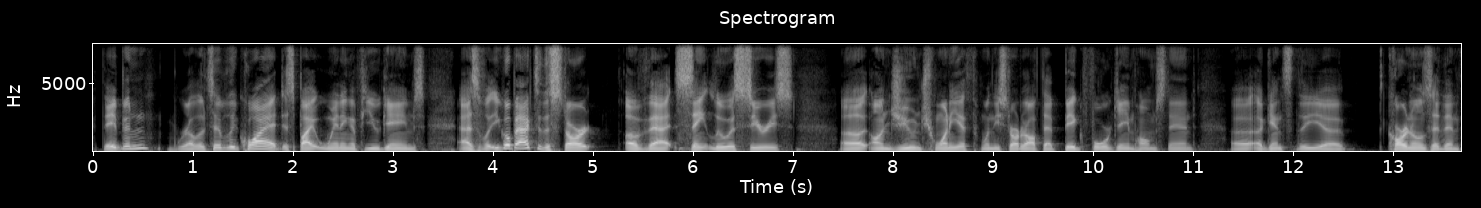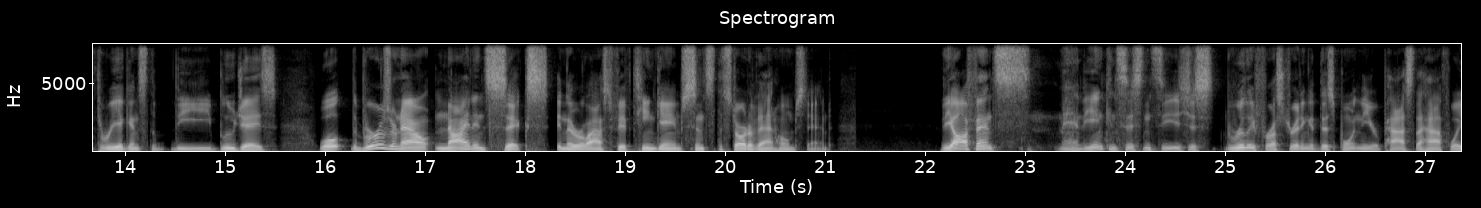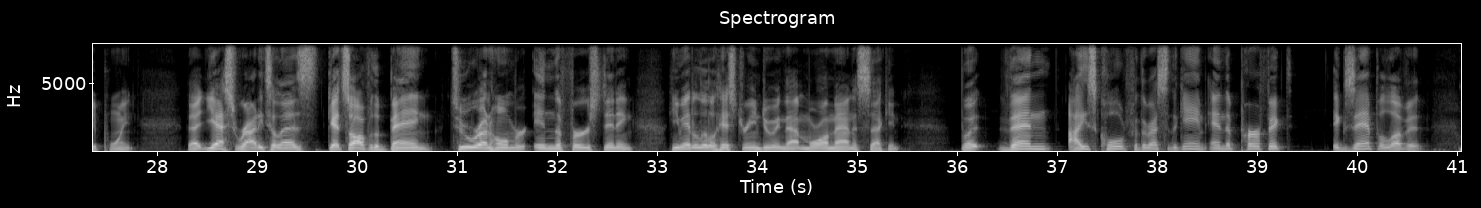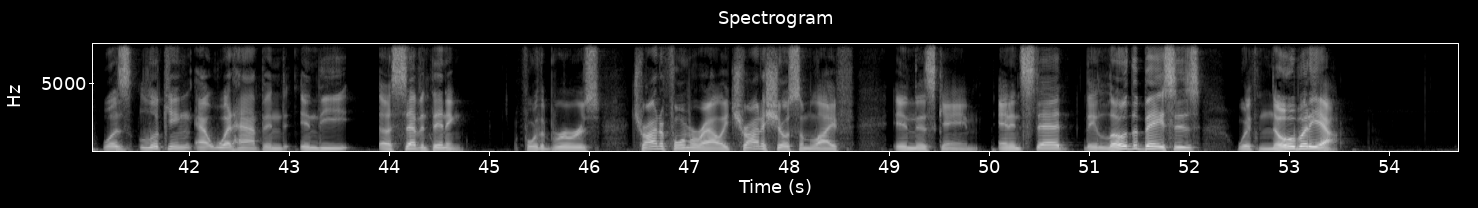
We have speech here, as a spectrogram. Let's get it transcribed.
They've been relatively quiet despite winning a few games as of late. You go back to the start of that St. Louis series uh, on June 20th when they started off that big four game homestand uh, against the uh, Cardinals and then three against the, the Blue Jays. Well, the Brewers are now 9 and 6 in their last 15 games since the start of that homestand. The offense, man, the inconsistency is just really frustrating at this point in the year, past the halfway point. That yes, Rowdy Tellez gets off with a bang, two run homer in the first inning. He made a little history in doing that. More on that in a second. But then ice cold for the rest of the game. And the perfect example of it was looking at what happened in the uh, seventh inning for the Brewers, trying to form a rally, trying to show some life in this game. And instead, they load the bases with nobody out.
